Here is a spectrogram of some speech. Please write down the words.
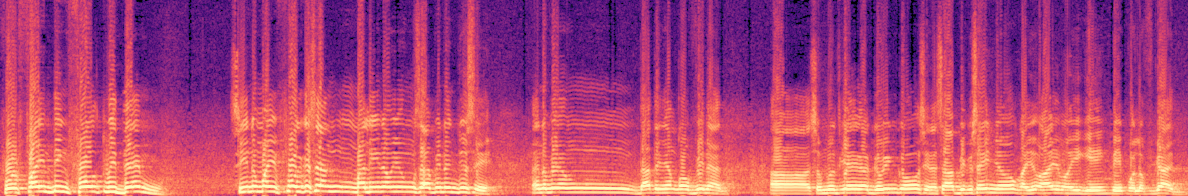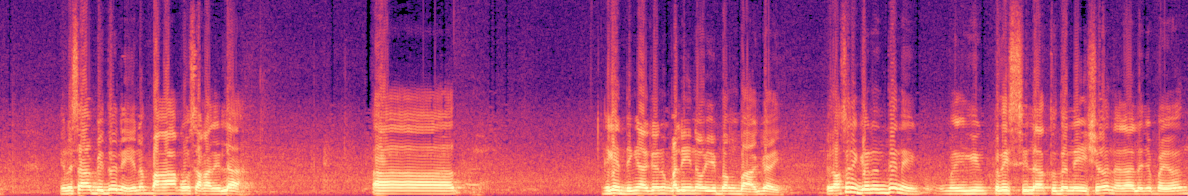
For finding fault with them. Sino may fault? Kasi ang malinaw yung sabi ng Diyos eh. Ano ba yung dati niyang covenant? ah, sumunod kayo gagawin ko, sinasabi ko sa inyo, kayo ay magiging people of God. Yun ang sabi doon eh, yun ang pangako sa kanila. At, again, di nga ganun kalinaw yung ibang bagay. Pero actually, ganun din eh. Magiging priest sila to the nation. Nalala nyo pa yon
